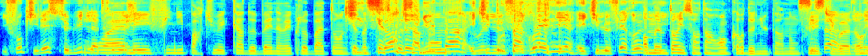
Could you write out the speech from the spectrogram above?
Il faut qu'il ait celui de la ouais, trilogie. mais il finit par tuer Cad Ben avec le bâton. Qu'est-ce sort que de ça nulle montre part et qu'il le fait revenir et qu'il le fait revenir. En même temps, il sort un rencor de nulle part non plus, ça, tu vois. Donc,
